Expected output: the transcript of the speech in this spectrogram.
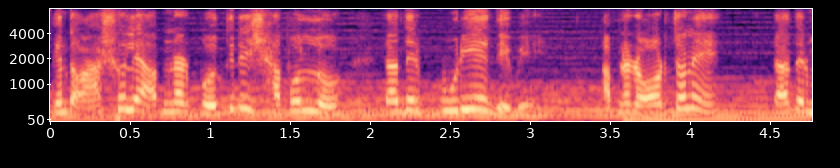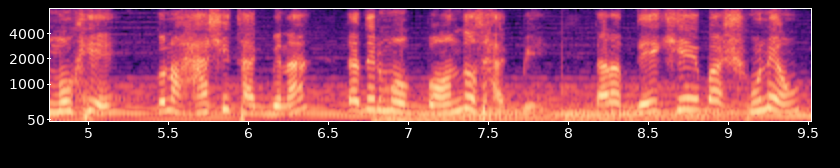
কিন্তু আসলে আপনার প্রতিটি সাফল্য তাদের পুড়িয়ে দেবে। আপনার অর্জনে তাদের মুখে কোনো হাসি থাকবে না, তাদের মুখ বন্ধ থাকবে। তারা দেখে বা শুনেও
